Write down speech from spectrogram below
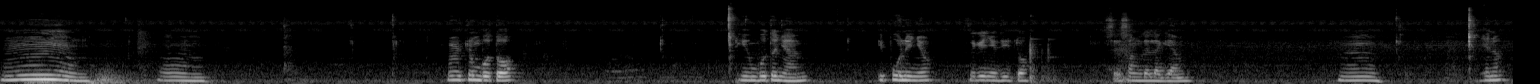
Mmm. Mmm. Meron yung buto. Yung buto niya, ipunin nyo. Lagyan nyo dito. Sa isang lalagyan. Mmm. Yan o.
